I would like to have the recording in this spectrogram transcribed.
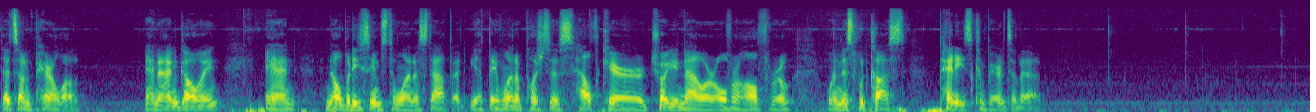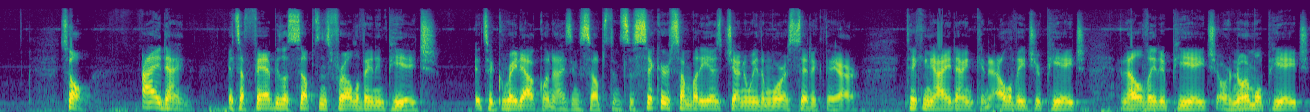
that's unparalleled and ongoing, and nobody seems to want to stop it. Yet they want to push this healthcare trillion dollar overhaul through when this would cost pennies compared to that. So, iodine, it's a fabulous substance for elevating pH. It's a great alkalinizing substance. The sicker somebody is, generally the more acidic they are. Taking iodine can elevate your pH. An elevated pH or normal pH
